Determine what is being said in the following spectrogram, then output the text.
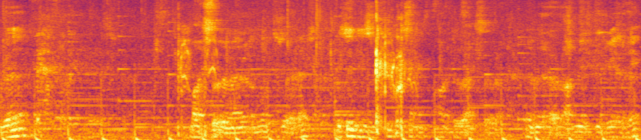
ve başta Ömer olmak üzere bütün hizmeti geçen arkadaşlara Ömer'e rahmet dileyerek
